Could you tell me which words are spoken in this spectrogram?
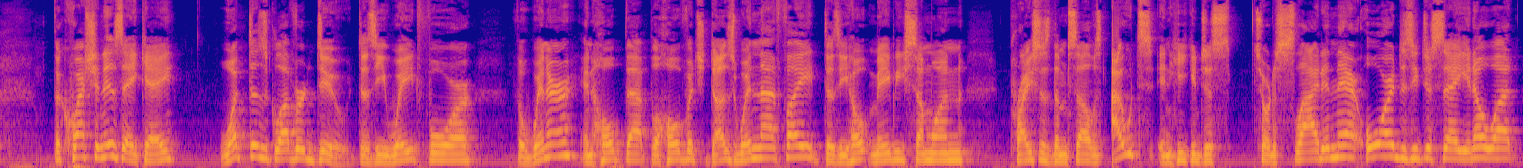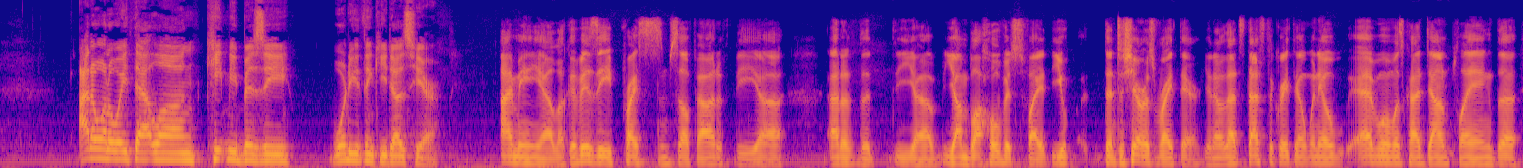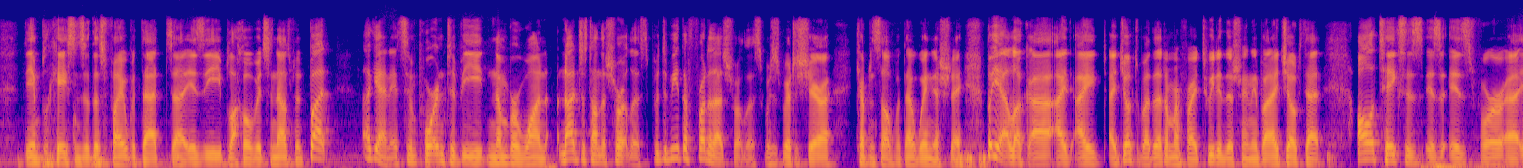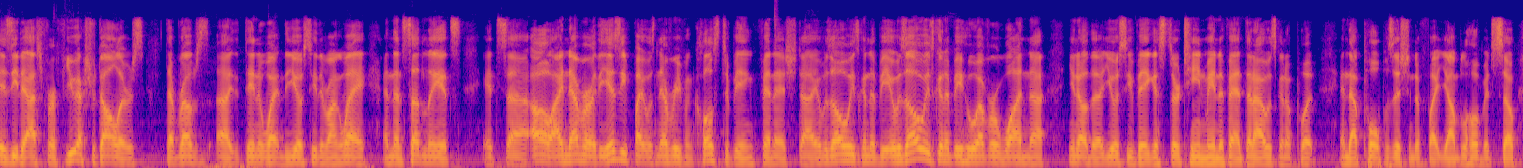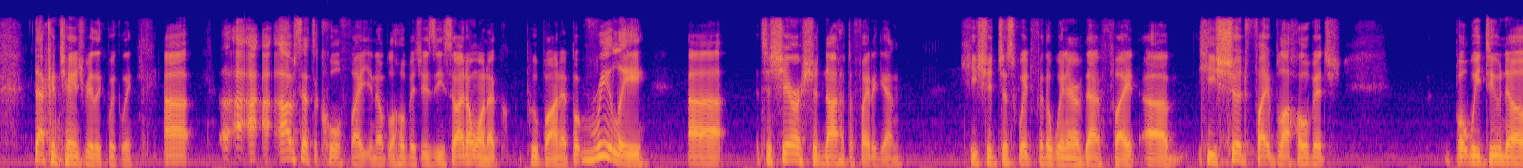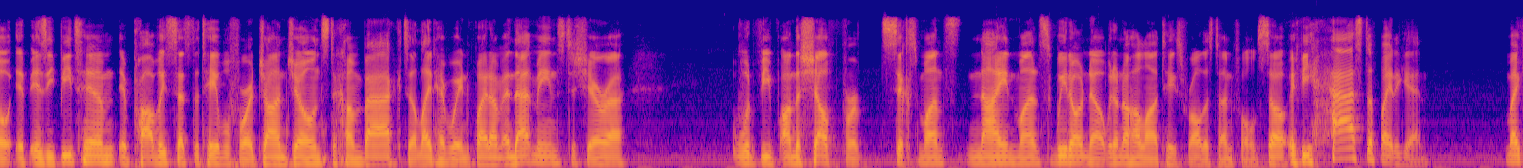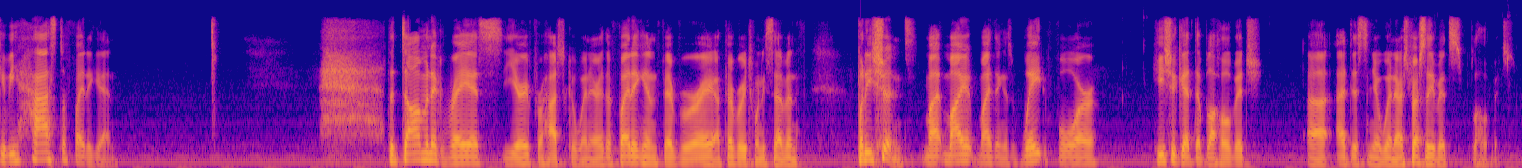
the question is, AK, what does Glover do? Does he wait for the winner and hope that Blachowicz does win that fight? Does he hope maybe someone prices themselves out and he can just sort of slide in there? Or does he just say, you know what? I don't want to wait that long. Keep me busy. What do you think he does here? I mean, yeah. Look, if Izzy prices himself out of the uh, out of the the uh, Jan Blachowicz fight, you then Teixeira's right there. You know, that's that's the great thing. When you know, everyone was kind of downplaying the the implications of this fight with that uh, Izzy Blachowicz announcement, but again, it's important to be number one, not just on the short list, but to be at the front of that short list, which is where Teixeira kept himself with that win yesterday. But yeah, look, uh, I, I, I joked about that. I don't remember if I tweeted this or anything, but I joked that all it takes is is, is for uh, Izzy to ask for a few extra dollars that rubs uh, Dana White and the UFC the wrong way, and then suddenly it's it's uh, oh I never the Izzy fight was never even close to being finished. Uh, it was always going to be it was always going to be whoever won uh, you know the UFC Vegas 13 main event that I was going to put in that pole position to fight Jan Blachowicz. So that can change really quickly. I, I, obviously that's a cool fight, you know, Blachowicz Izzy, so I don't want to poop on it. But really, uh, Teixeira should not have to fight again. He should just wait for the winner of that fight. Uh, he should fight Blachowicz, but we do know if Izzy beats him, it probably sets the table for Jon Jones to come back to light heavyweight and fight him, and that means Teixeira would be on the shelf for six months, nine months. We don't know. We don't know how long it takes for all this to unfold. So if he has to fight again, Mike, if he has to fight again, the Dominick Reyes Yuri Prochazka winner. They're fighting in February on February 27th, but he shouldn't. My my my thing is wait for he should get the Blachowicz uh, Adesanya winner, especially if it's Blachowicz.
